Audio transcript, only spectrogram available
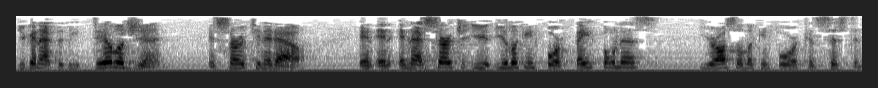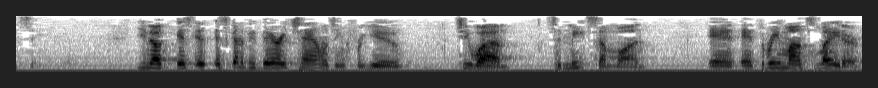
You're going to have to be diligent in searching it out. And in, in that search, you, you're looking for faithfulness. You're also looking for consistency. You know, it's, it's going to be very challenging for you to, um, to meet someone and, and three months later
